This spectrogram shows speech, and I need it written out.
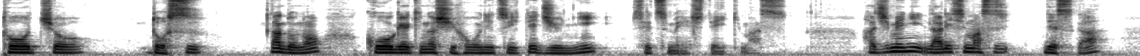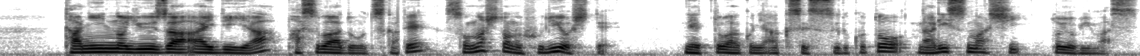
盗聴、ドスなどの攻撃の手法について順に説明していきます。はじめになりすますですが、他人のユーザー ID やパスワードを使ってその人のふりをしてネットワークにアクセスすることをなりすましと呼びます。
